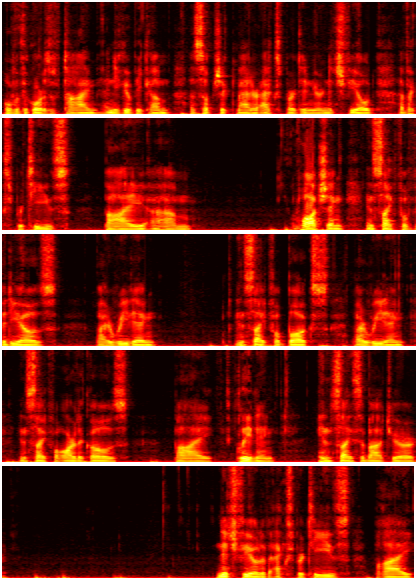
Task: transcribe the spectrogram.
over the course of time, and you could become a subject matter expert in your niche field of expertise by um, watching insightful videos, by reading insightful books, by reading insightful articles, by gleaning insights about your niche field of expertise, by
